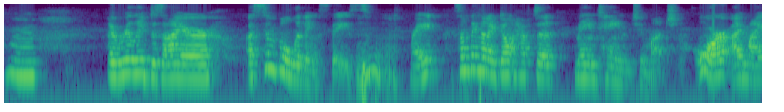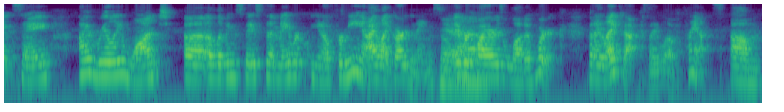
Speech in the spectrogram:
"Hmm, I really desire a simple living space." Mm. Right? Something that I don't have to maintain too much. Or I might say, I really want a, a living space that may, rec- you know, for me, I like gardening, so yeah. it requires a lot of work. But I like that because I love plants. Um,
